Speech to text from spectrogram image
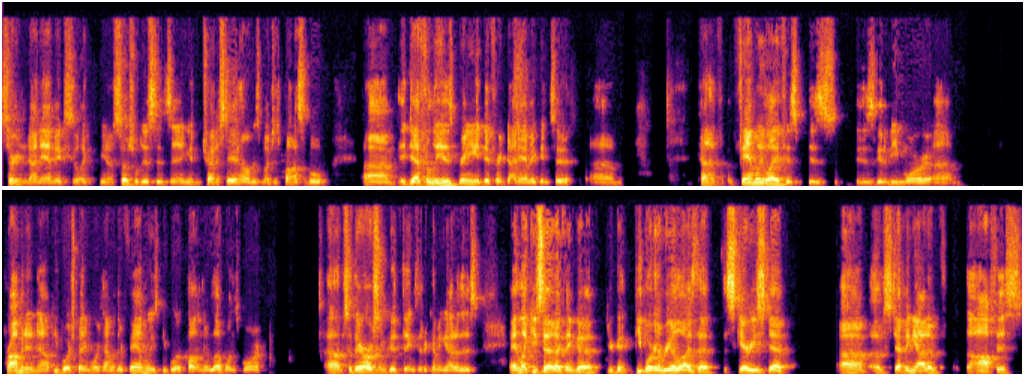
certain dynamics, so like you know social distancing and trying to stay at home as much as possible. Um, it definitely is bringing a different dynamic into um, kind of family life is is is going to be more um, prominent now. People are spending more time with their families. People are calling their loved ones more. Um, so there are some good things that are coming out of this. And like you said, I think uh, you're gonna, people are going to realize that the scary step um, of stepping out of the office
